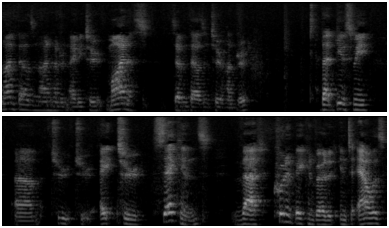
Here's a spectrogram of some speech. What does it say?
9,982 minus 7,200. That gives me um, 2282 seconds that couldn't be converted into hours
